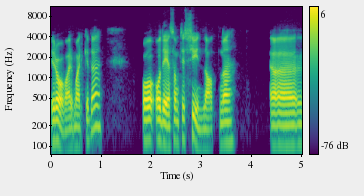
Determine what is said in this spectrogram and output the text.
råvaremarkedet, og, og det som tilsynelatende uh,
